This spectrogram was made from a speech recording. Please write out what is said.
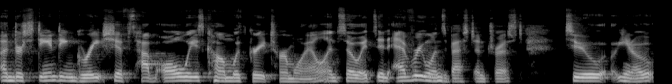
understanding great shifts have always come with great turmoil and so it's in everyone's best interest to you know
